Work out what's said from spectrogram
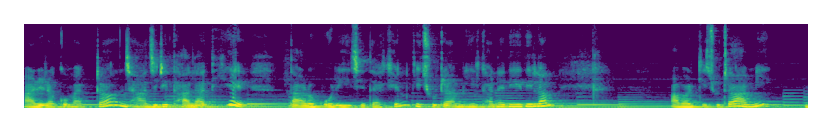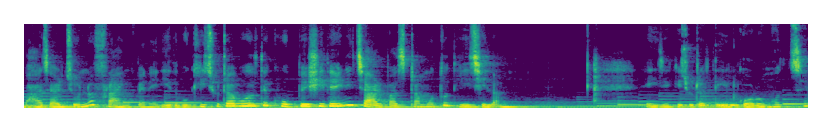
আর এরকম একটা ঝাঁঝরি থালা দিয়ে তার ওপরে এই যে দেখেন, কিছুটা আমি এখানে দিয়ে দিলাম। আবার কিছুটা আমি ভাজার জন্য ফ্রাইং প্যানে দিয়ে দেবো। কিছুটা বলতে খুব বেশি দেয়নি চার পাঁচটা মতো দিয়েছিলাম। এই যে কিছুটা তেল গরম হচ্ছে।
